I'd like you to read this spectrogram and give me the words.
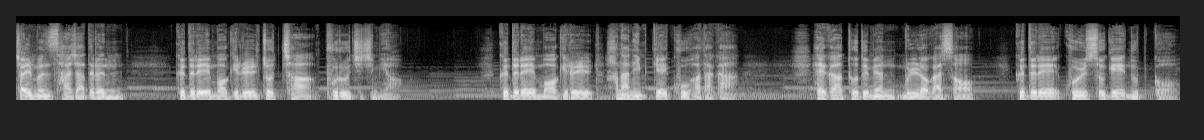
젊은 사자들은 그들의 먹이를 쫓아 부르짖으며 그들의 먹이를 하나님께 구하다가 해가 돋으면 물러가서 그들의 굴 속에 눕고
